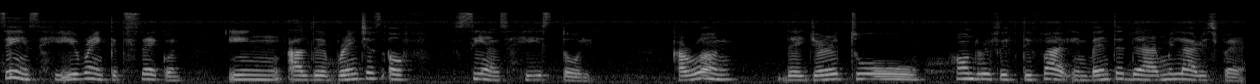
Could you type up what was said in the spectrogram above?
since he ranked second in all the branches of science he studied. Around the year 255 invented the armillary sphere,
